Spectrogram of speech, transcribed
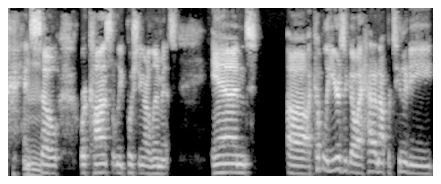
and mm-hmm. so we're constantly pushing our limits. And uh, a couple of years ago, I had an opportunity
